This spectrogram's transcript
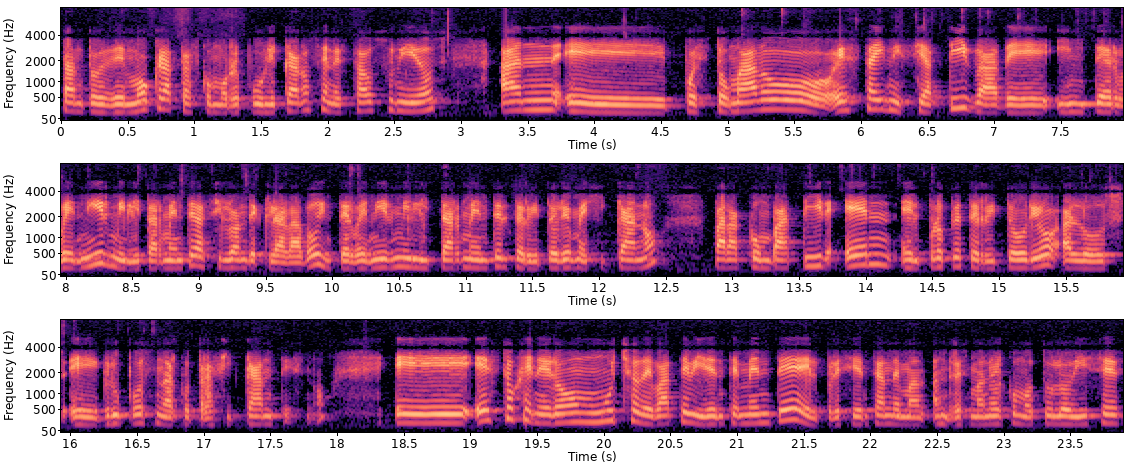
tanto de demócratas como republicanos en Estados Unidos, han eh, pues tomado esta iniciativa de intervenir militarmente, así lo han declarado, intervenir militarmente el territorio mexicano para combatir en el propio territorio a los eh, grupos narcotraficantes, ¿no? Eh, esto generó mucho debate, evidentemente. El presidente Andrés Manuel, como tú lo dices,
